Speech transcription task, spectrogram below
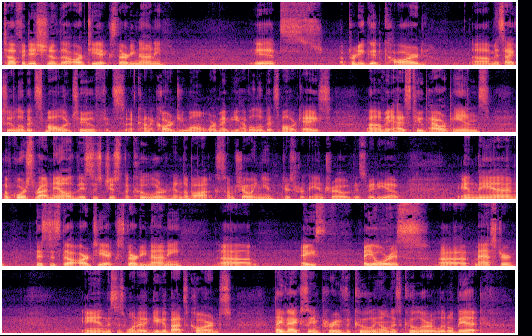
TUF edition of the RTX 3090. It's a pretty good card. Um, it's actually a little bit smaller too, if it's a kind of card you want where maybe you have a little bit smaller case. Um, it has two power pins. Of course, right now, this is just the cooler in the box I'm showing you, just for the intro of this video. And then, this is the RTX 3090 um, Ace Aorus uh, Master, and this is one of the Gigabytes cards. They've actually improved the cooling on this cooler a little bit,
